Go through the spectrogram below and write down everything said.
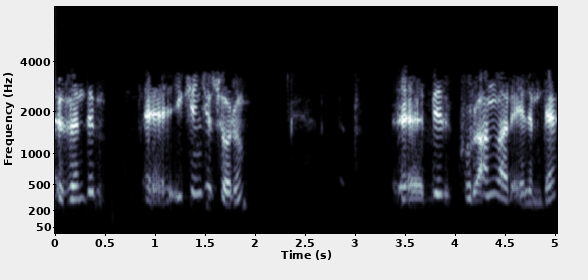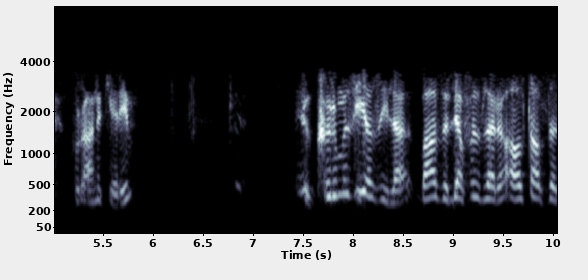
Efendim, e, ikinci sorum. E, bir Kur'an var elimde, Kur'an-ı Kerim. E, kırmızı yazıyla bazı lafızları alt alta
